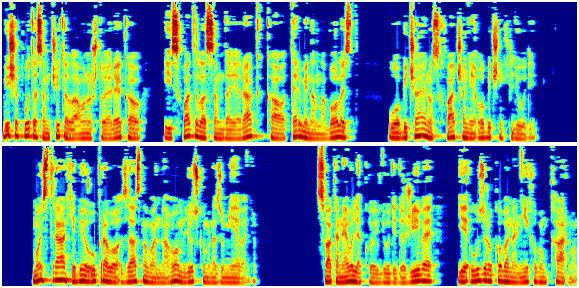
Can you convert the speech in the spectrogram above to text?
Više puta sam čitala ono što je rekao i shvatila sam da je rak kao terminalna bolest uobičajeno shvaćanje običnih ljudi. Moj strah je bio upravo zasnovan na ovom ljudskom razumijevanju. Svaka nevolja koju ljudi dožive je uzrokovana njihovom karmom.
